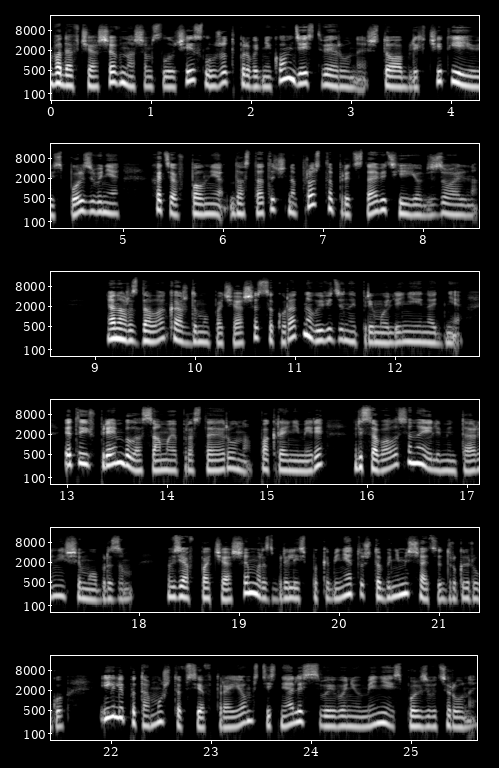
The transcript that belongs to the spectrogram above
Вода в чаше в нашем случае служит проводником действия руны, что облегчит ее использование, хотя вполне достаточно просто представить ее визуально. Она раздала каждому по чаше с аккуратно выведенной прямой линией на дне. Это и впрямь была самая простая руна, по крайней мере, рисовалась она элементарнейшим образом — Взяв по чаше, мы разбрелись по кабинету, чтобы не мешать друг другу, или потому что все втроем стеснялись своего неумения использовать руны.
